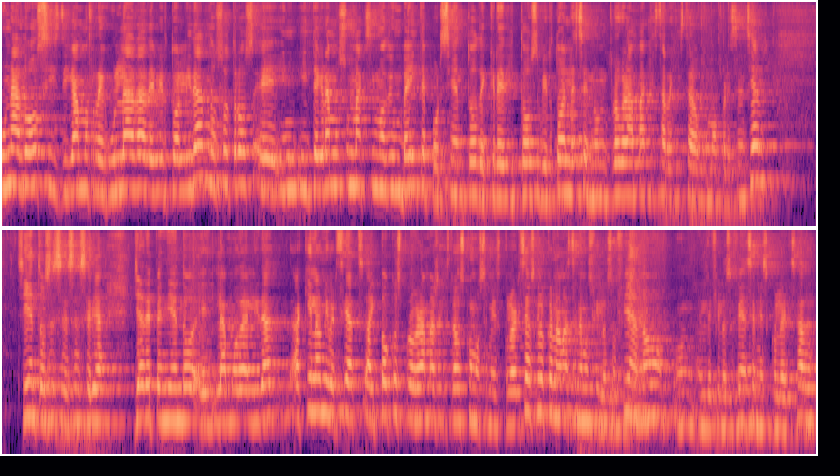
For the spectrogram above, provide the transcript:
una dosis, digamos, regulada de virtualidad, nosotros eh, integramos un máximo de un 20% de créditos virtuales en un programa que está registrado como presencial. ¿Sí? Entonces esa sería, ya dependiendo eh, la modalidad, aquí en la universidad hay pocos programas registrados como semiescolarizados, creo que nada más tenemos filosofía, ¿no? el de filosofía en semiescolarizado.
